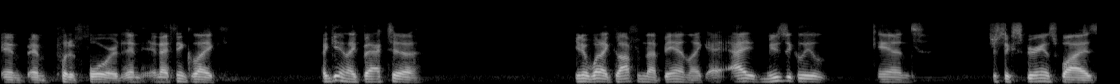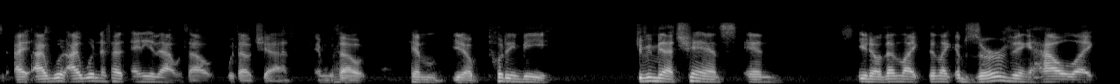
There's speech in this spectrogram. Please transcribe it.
and and put it forward. And and I think like, again, like back to, you know, what I got from that band. Like I, I musically, and just experience wise, I I would I wouldn't have had any of that without without Chad and without him, you know, putting me, giving me that chance and you know then like then like observing how like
